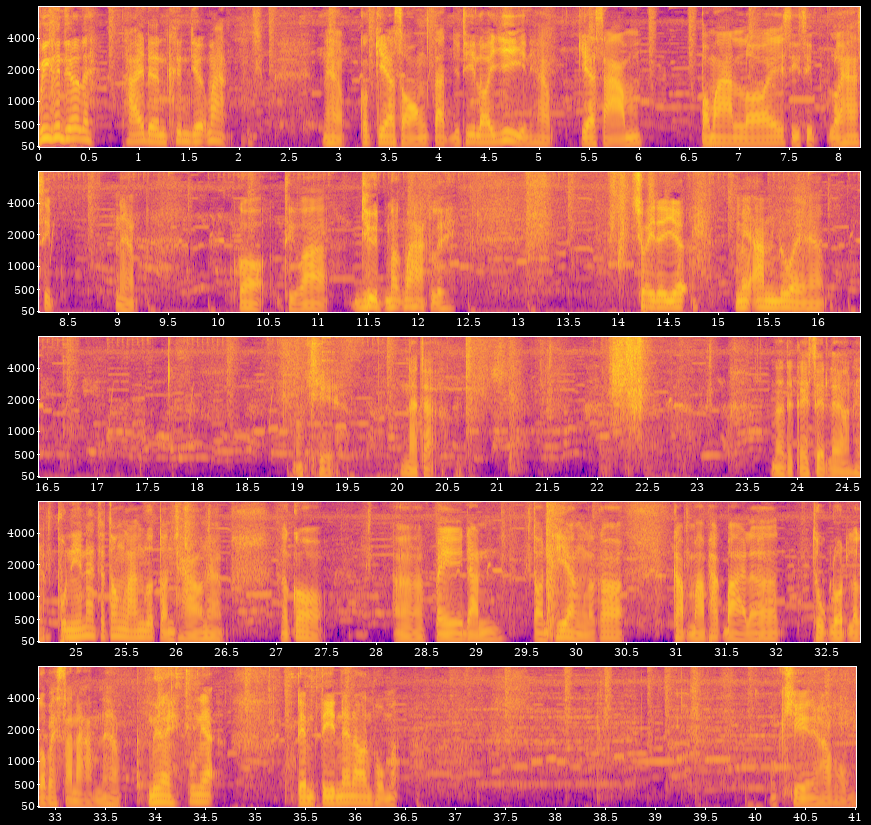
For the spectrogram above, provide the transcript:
วิ่งขึ้นเยอะเลย ท้ายเดินขึ้นเยอะมากนะครับ ก็เกียร์สองตัดอยู่ที่ร้อยยี่นะครับ เกียร์สามประมาณ140 150 นะครับ ก็ถือว่ายืดมากๆเลย ช่วยได้เยอะไม่อั้นด้วยนะครับ โอเค น่าจะ น่าจะใกล้เสร็จแล้วนะครับพรุ่งนี้น่าจะต้องล้างรถตอนเช้านะครับ แล้วก็ไปดันตอนเที่ยงแล้วก็กลับมาพักบ่ายแล้วทุกรถแล้วก็ไปสนามนะครับ เหนื่อยพรุ่งเนี้ย เต็มตีนแน่นอนผมอะ โอเคนะครับผม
